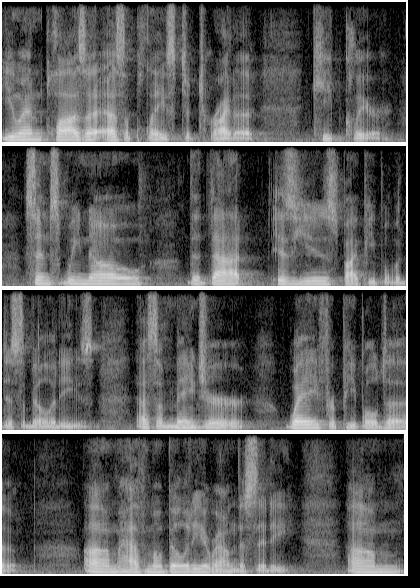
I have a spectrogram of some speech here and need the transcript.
UN Plaza as a place to try to keep clear, since we know that that is used by people with disabilities as a major way for people to um, have mobility around the city. Um,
